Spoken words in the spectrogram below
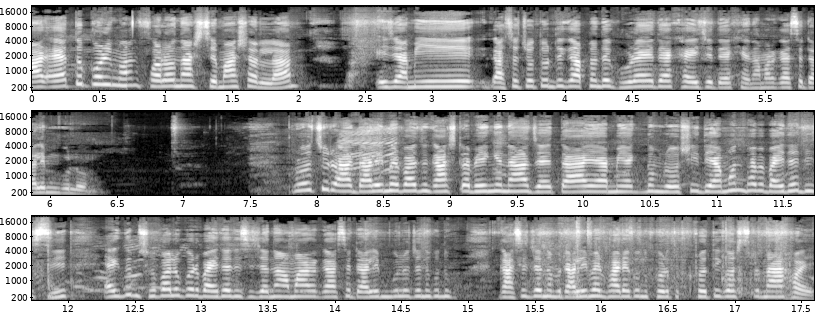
আর এত পরিমাণ ফলন আসছে মাসাল্লাহ এই যে আমি গাছের চতুর্দিকে আপনাদের ঘুরাই দেখাই যে দেখেন আমার গাছের ডালিমগুলো। প্রচুর, আর ডালিমের বাজ গাছটা ভেঙে না যায়, তাই আমি একদম রশি দিয়ে এমনভাবে বাইধা দিচ্ছি, একদম ছোপালো করে বাইধা দিচ্ছি, যেন আমার গাছের ডালিমগুলো যেন কোনো গাছের যেন ডালিমের ভারে কোনো ক্ষতি- ক্ষতিগ্রস্ত না হয়।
